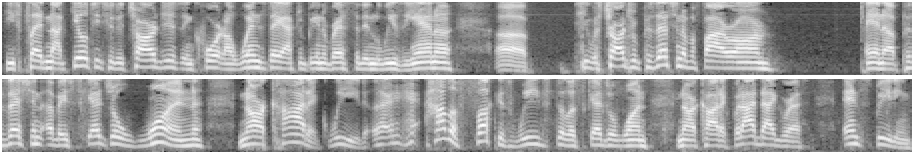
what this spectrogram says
he's pled not guilty to the charges in court on Wednesday after being arrested in Louisiana. Uh, he was charged with possession of a firearm and uh, possession of a Schedule One narcotic, weed. Uh, How the fuck is weed still a Schedule One narcotic? But I digress. And speeding.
